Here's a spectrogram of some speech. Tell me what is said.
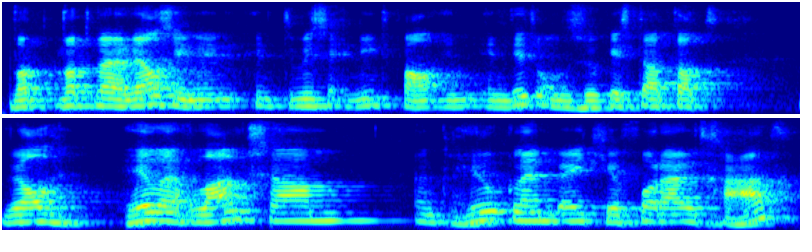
wat, wat wij wel zien, in, tenminste in ieder geval in, dit onderzoek, is dat dat wel heel erg langzaam een heel klein beetje vooruit gaat.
